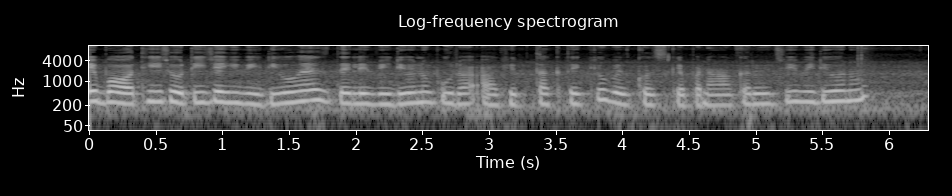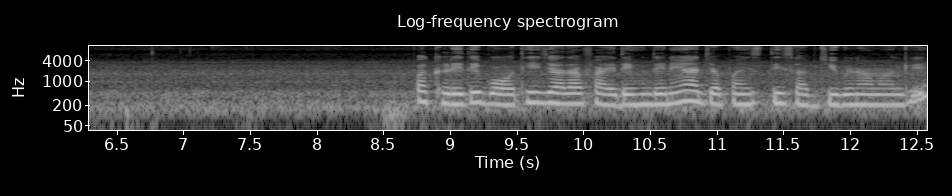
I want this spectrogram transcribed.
ਇਹ ਬਹੁਤ ਹੀ ਛੋਟੀ ਜਿਹੀ ਵੀਡੀਓ ਹੈ ਇਸ ਦੇ ਲਈ ਵੀਡੀਓ ਨੂੰ ਪੂਰਾ ਆਖਿਰ ਤੱਕ ਦੇਖਿਓ, ਬਿਲਕੁਲ ਸਕਿਪ ਨਾ ਕਰੋ ਜੀ ਵੀਡੀਓ ਨੂੰ। ਪਖੜੇ ਦੇ ਬਹੁਤ ਹੀ ਜ਼ਿਆਦਾ ਫਾਇਦੇ ਹੁੰਦੇ ਨੇ, ਅੱਜ ਆਪਾਂ ਇਸ ਦੀ ਸਬਜ਼ੀ ਬਣਾਵਾਂਗੇ।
